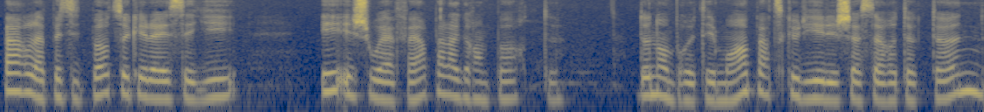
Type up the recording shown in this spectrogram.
par la petite porte ce qu'elle a essayé et échoué à faire par la grande porte. De nombreux témoins, en particulier les chasseurs autochtones,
